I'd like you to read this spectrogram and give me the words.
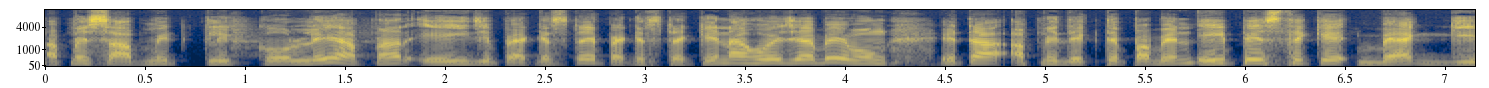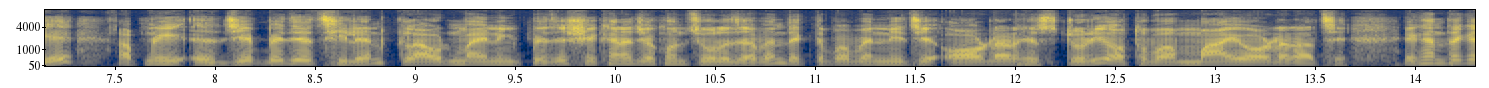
আপনি সাবমিট ক্লিক করলে আপনার এই যে প্যাকেজটা প্যাকেজটা কেনা হয়ে যাবে এবং এটা আপনি দেখতে পাবেন। এই পেজ থেকে ব্যাক গিয়ে আপনি যে পেজে ছিলেন ক্লাউড মাইনিং পেজে সেখানে যখন চলে যাবেন, দেখতে পাবেন নিচে অর্ডার হিস্টোরি অথবা মাই অর্ডার আছে। এখান থেকে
